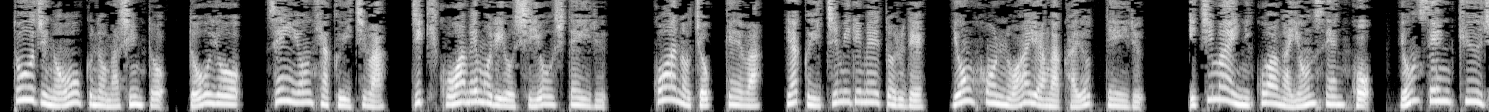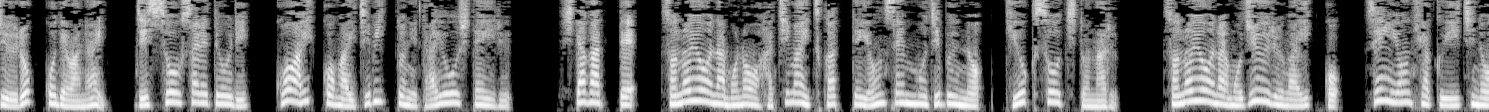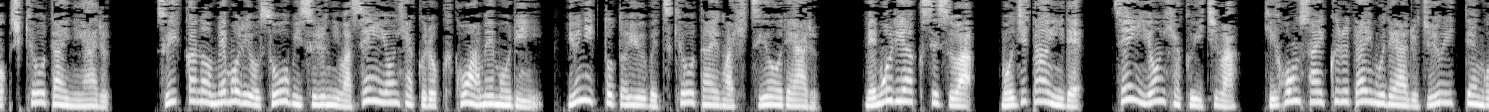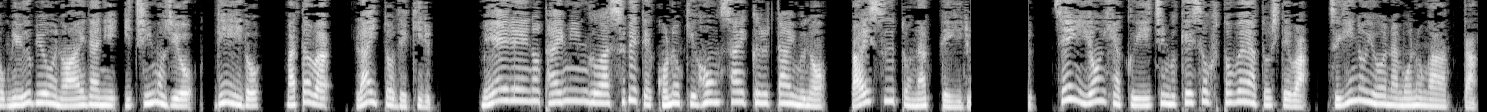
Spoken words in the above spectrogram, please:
当時の多くのマシンと同様、1401は磁気コアメモリを使用している。コアの直径は約 1mm で4本のワイヤが通っている。1枚にコアが4000個、4096個ではない、実装されており、コア1個が1ビットに対応している。したがって、そのようなものを8枚使って4000文字分の記憶装置となる。そのようなモジュールが1個、1401の主筐体にある。追加のメモリを装備するには1406コアメモリー、ユニットという別筐体が必要である。メモリアクセスは文字単位で、1401は基本サイクルタイムである11.5ミュー秒の間に1文字をリード、またはライトできる。命令のタイミングはすべてこの基本サイクルタイムの倍数となっている。1401向けソフトウェアとしては次のようなものがあった。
